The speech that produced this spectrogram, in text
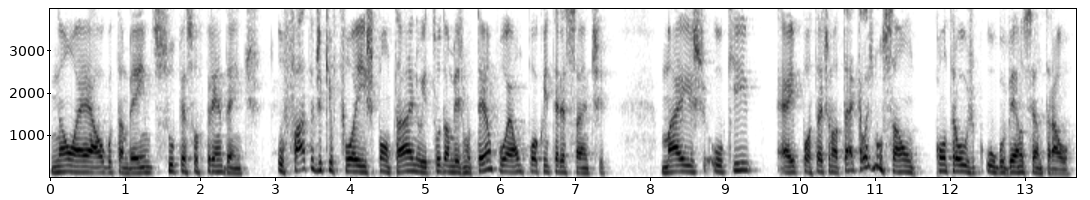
não é algo também super surpreendente. O fato de que foi espontâneo e tudo ao mesmo tempo é um pouco interessante. Mas o que é importante notar é que elas não são contra o, o governo central.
